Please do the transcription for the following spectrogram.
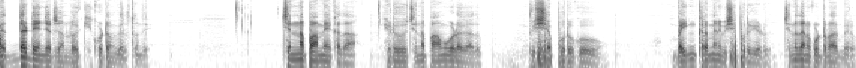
పెద్ద డేంజర్ జోన్లోకి కూటమి వెళ్తుంది. చిన్న పామే కదా. ఇడు చిన్న పాము కూడా కాదు. విషపురుగు. భయంకరమైన విషపురుగేడు. చిన్నదనుకుంటున్నారు మీరు.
